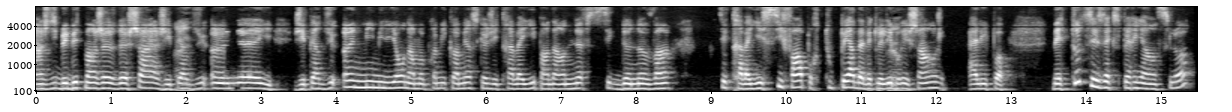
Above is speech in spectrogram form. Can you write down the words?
quand je dis bébé mangeuse de chair, j'ai perdu un œil, j'ai perdu un demi-million dans mon premier commerce que j'ai travaillé pendant neuf cycles de neuf ans. Tu sais, travailler si fort pour tout perdre avec le libre-échange à l'époque. Mais toutes ces expériences-là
